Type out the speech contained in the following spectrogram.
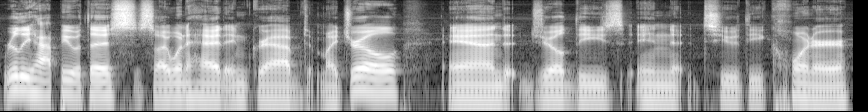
really happy with this, so I went ahead and grabbed my drill and drilled these into the corner,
